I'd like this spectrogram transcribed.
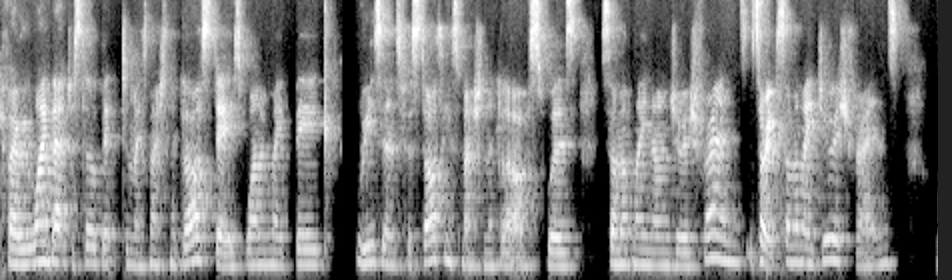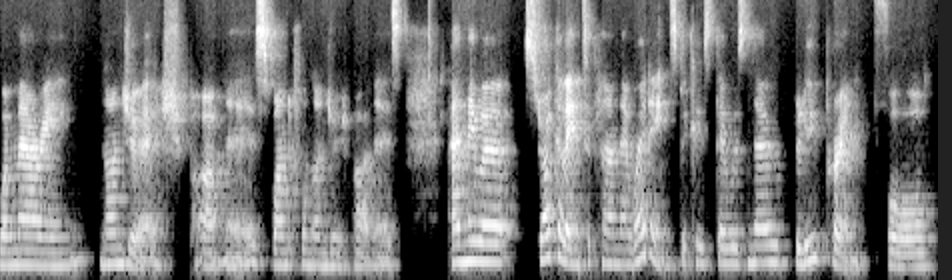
If I rewind back just a little bit to my Smashing the Glass days, one of my big reasons for starting Smashing the Glass was some of my non-Jewish friends, sorry, some of my Jewish friends were marrying non-Jewish partners, wonderful non-Jewish partners, and they were struggling to plan their weddings because there was no blueprint for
